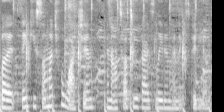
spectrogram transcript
But thank you so much for watching, and I'll talk to you guys later in my next video.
